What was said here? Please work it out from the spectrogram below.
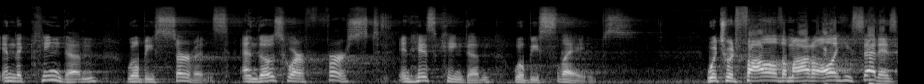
in the kingdom will be servants, and those who are first in his kingdom will be slaves. Which would follow the model. All he said is,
